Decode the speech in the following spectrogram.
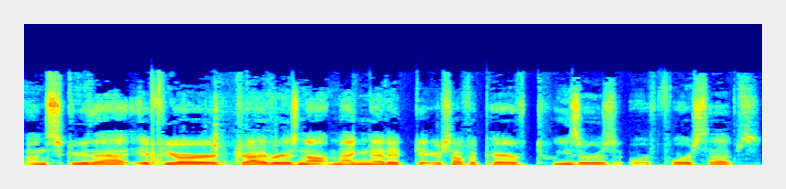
unscrew that. If your driver is not magnetic, get yourself a pair of tweezers or forceps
